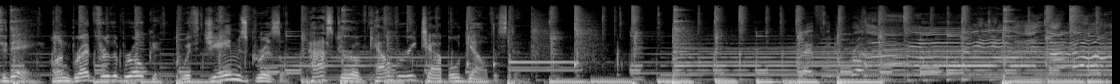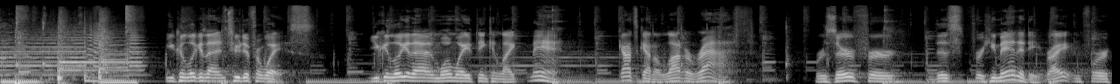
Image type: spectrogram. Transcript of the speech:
Today on Bread for the Broken with James Grizzle, pastor of Calvary Chapel, Galveston. You can look at that in two different ways. You can look at that in one way thinking like, man, God's got a lot of wrath reserved for this for humanity, right? And for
